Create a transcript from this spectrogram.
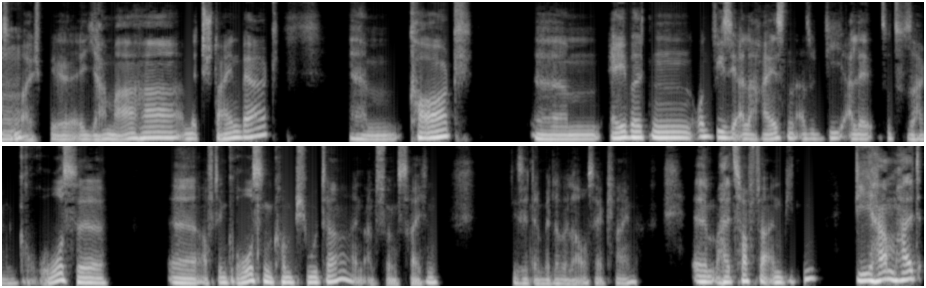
zum Mhm. Beispiel Yamaha mit Steinberg, ähm, Korg, ähm, Ableton und wie sie alle heißen, also die alle sozusagen große, äh, auf den großen Computer, in Anführungszeichen, die sind ja mittlerweile auch sehr klein, ähm, halt Software anbieten. Die haben halt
